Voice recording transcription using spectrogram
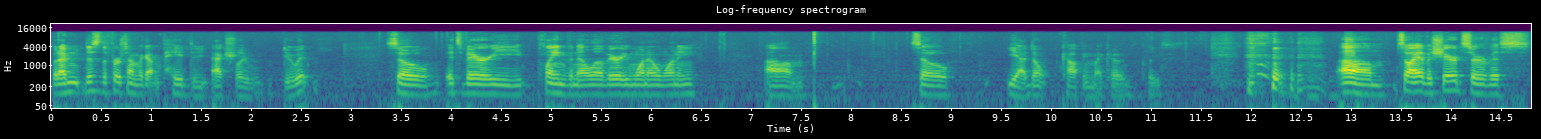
but I'm this is the first time I've gotten paid to actually do it. So it's very plain vanilla, very 101y. Um, so yeah, don't copy my code, please. um, so I have a shared service.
